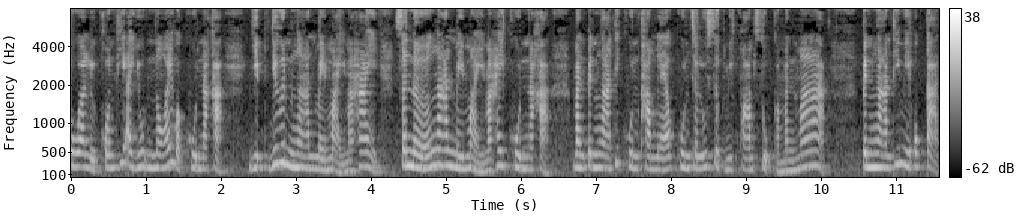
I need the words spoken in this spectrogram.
ตัวหรือคนที่อายุน้อยกว่าคุณนะคะหยิบยื่นงานใหม่ ๆ มาให้ เสนองานใหม่ ๆ มาให้คุณนะคะมันเป็นงานที่คุณทำแล้วคุณจะรู้สึกมีความสุขกับมันมาก เป็นงานที่มีโอกาส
